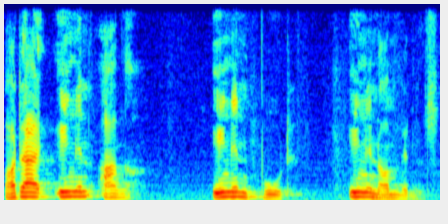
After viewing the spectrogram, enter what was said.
Og der er ingen anger, ingen bud, ingen omvendelse.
